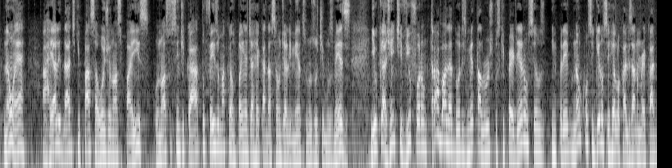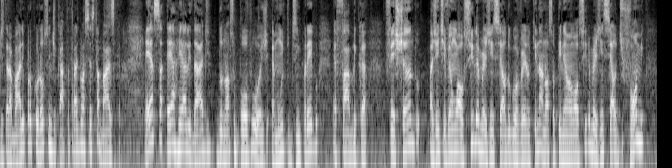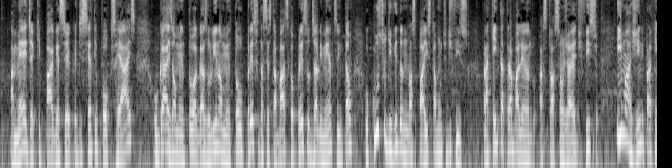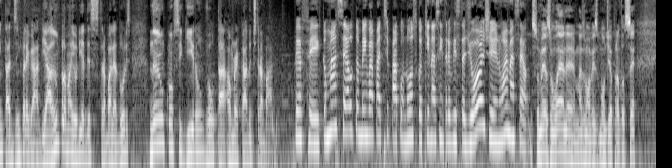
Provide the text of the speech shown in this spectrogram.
Não é. A realidade que passa hoje o nosso país, o nosso sindicato fez uma campanha de arrecadação de alimentos nos últimos meses e o que a gente viu foram trabalhadores metalúrgicos que perderam seus empregos, não conseguiram se relocalizar no mercado de trabalho e procurou o sindicato atrás de uma cesta básica. Essa é a realidade do nosso povo hoje. É muito desemprego, é fábrica fechando, a gente vê um auxílio emergencial do governo que, na nossa opinião, é um auxílio emergencial de fome a média que paga é cerca de cento e poucos reais. O gás aumentou, a gasolina aumentou, o preço da cesta básica, o preço dos alimentos. Então, o custo de vida no nosso país está muito difícil. Para quem está trabalhando, a situação já é difícil. Imagine para quem está desempregado. E a ampla maioria desses trabalhadores não conseguiram voltar ao mercado de trabalho. Perfeito. O Marcelo também vai participar conosco aqui nessa entrevista de hoje, não é, Marcelo? Isso mesmo, Weller. Mais uma vez, bom dia para você.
